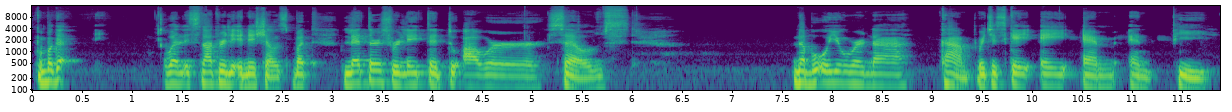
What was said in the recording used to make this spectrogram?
kumbaga, well, it's not really initials, but letters related to ourselves, nabuo yung word na camp, which is K-A-M and P.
